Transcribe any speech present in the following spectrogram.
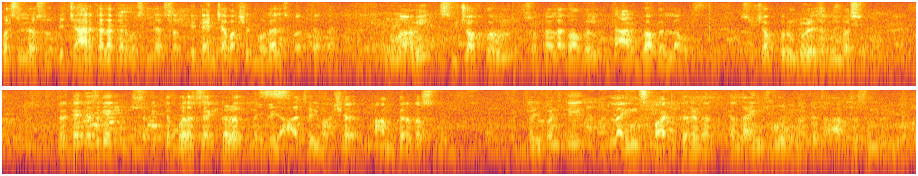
बसलेलं असतो ते चार कलाकार बसलेले असतात ते त्यांच्या भाषेत बोलायला सुरुवात करतात. मग आम्ही स्विच ऑफ करून स्वतःला गॉगल डार्क गॉगल लावून स्विच ऑफ करून डोळे झाकून बसतो. तर काय त्याचं काही एक तर बरंच काही कळत नाही. म्हणजे आज जरी भाषा काम करत असलो तरी पण ते लाईन्स पाठ करणं त्या लाईन्स बोलणं त्याचा अर्थ समजून घेणं.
